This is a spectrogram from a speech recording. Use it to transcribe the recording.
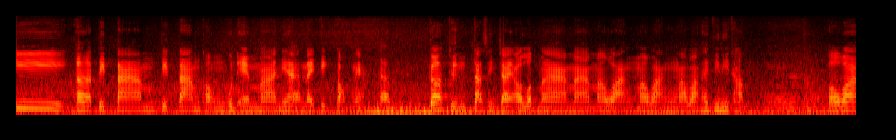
ที่เอ่อติดตามติดตามของคุณเอ็มมาเนี่ยใน t ิ k t o k เนี่ยครับ ก็ถึงตัดสินใจเอารถมามามาวางมาวางมาวางให้ที่นี่ทำ อืม เพราะว่า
